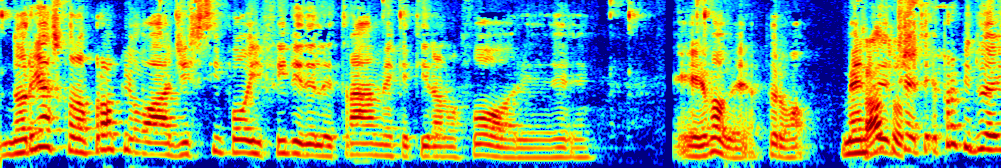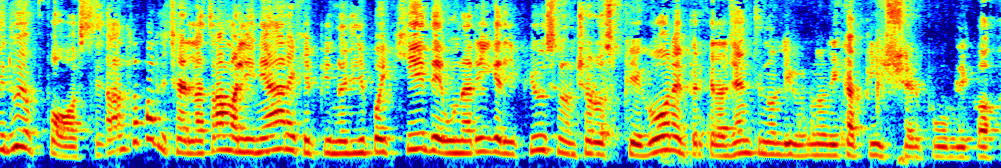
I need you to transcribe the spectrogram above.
non riescono proprio a gestire poi i fili delle trame che tirano fuori. E, e vabbè, però. Mentre, cioè, è proprio i due, i due opposti. Dall'altra parte c'è la trama lineare che non gli puoi chiedere una riga di più se non c'è lo spiegone perché la gente non li, non li capisce, il pubblico.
